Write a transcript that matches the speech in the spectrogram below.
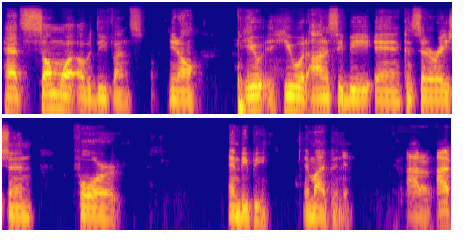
had somewhat of a defense, you know, he he would honestly be in consideration for MVP, in my opinion. I don't, I,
